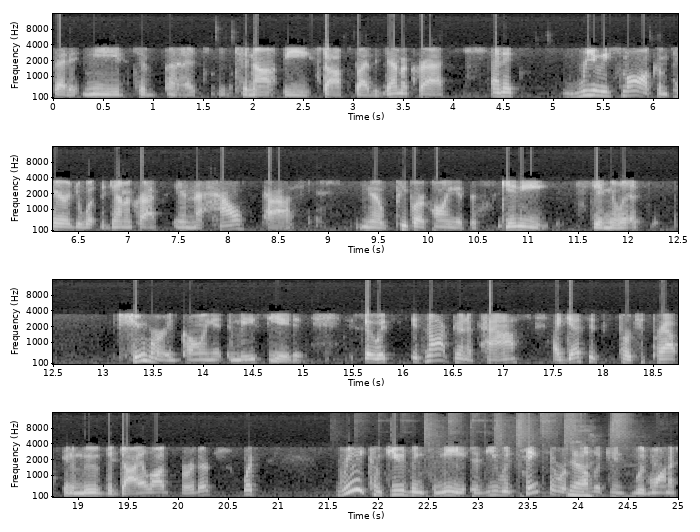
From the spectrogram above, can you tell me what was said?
that it needs to uh, to not be stopped by the Democrats, and it's really small compared to what the Democrats in the House passed. You know, people are calling it the skinny stimulus. Schumer is calling it emaciated. So it's it's not going to pass. I guess it's per- perhaps going to move the dialogue further. What's really confusing to me is you would think the Republicans yeah. would want to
